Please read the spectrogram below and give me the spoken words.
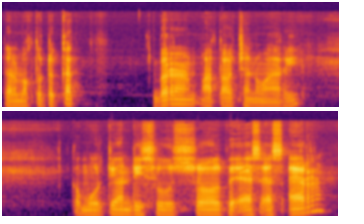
dalam waktu dekat ber atau Januari. Kemudian disusul BSSR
